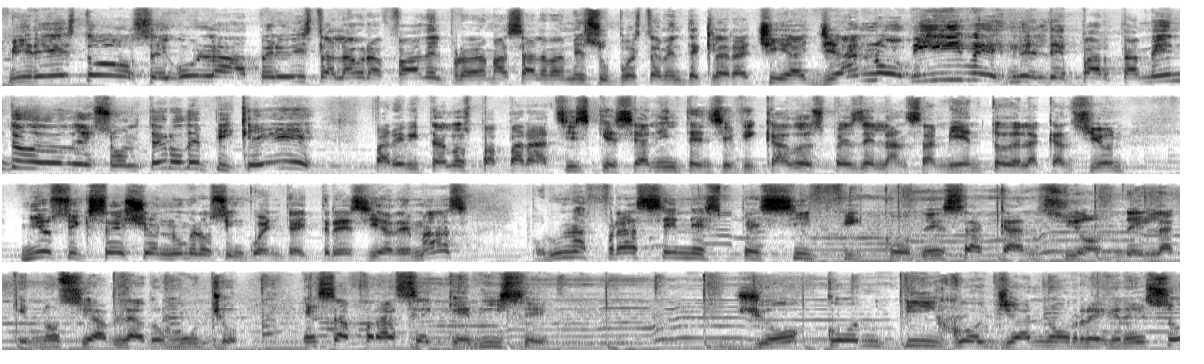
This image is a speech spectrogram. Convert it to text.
Mire, esto, según la periodista Laura Fa del programa Sálvame, supuestamente Clara Chía ya no vive en el departamento de, soltero de Piqué para evitar los paparazzis que se han intensificado después del lanzamiento de la canción Music Session número 53 y además por una frase en específico de esa canción de la que no se ha hablado mucho. Esa frase que dice, yo contigo ya no regreso.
